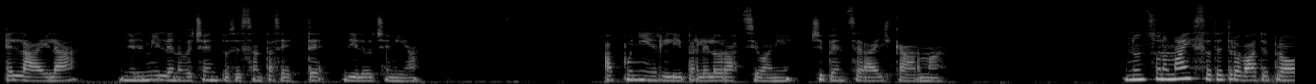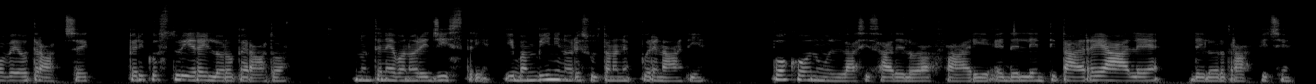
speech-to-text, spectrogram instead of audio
e Laila nel 1967 di leucemia. A punirli per le loro azioni ci penserà il karma. Non sono mai state trovate prove o tracce per ricostruire il loro operato. Non tenevano registri, i bambini non risultano neppure nati. Poco o nulla si sa dei loro affari e dell'entità reale dei loro traffici.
